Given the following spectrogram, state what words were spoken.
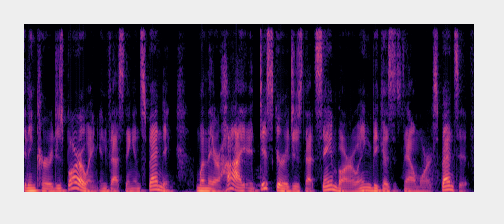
it encourages borrowing, investing, and spending. When they are high, it discourages that same borrowing because it's now more expensive.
